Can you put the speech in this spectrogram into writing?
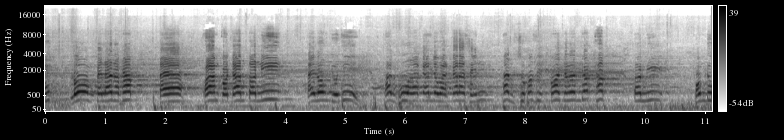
มุกโล่งไปแล้วนะครับ แต่ความกดดันตอนนี้ไปลงอยู่ที่ท่านผู้ว่าการจังหวัดกาฬสินธุ์ ท่านสุภสิทธิ์กอเจริญยศครับ ตอนนี้ผมดู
